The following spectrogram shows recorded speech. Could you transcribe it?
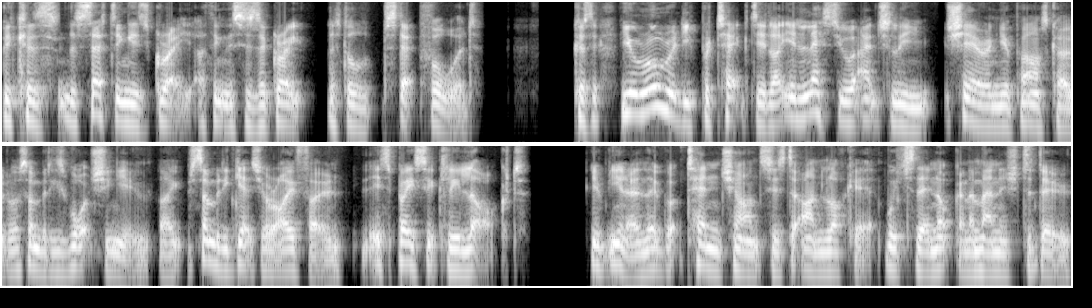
because the setting is great. I think this is a great little step forward because you're already protected. Like unless you're actually sharing your passcode or somebody's watching you, like somebody gets your iPhone, it's basically locked. You, know, they've got ten chances to unlock it, which they're not going to manage to do,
